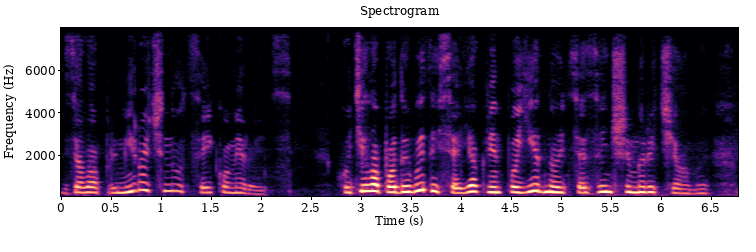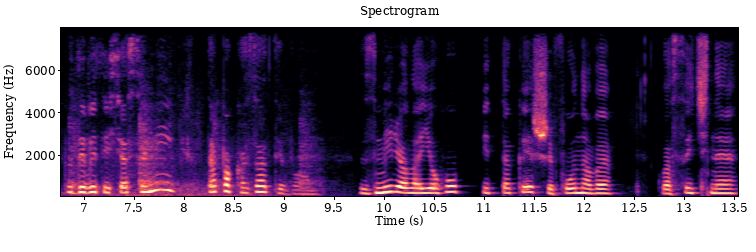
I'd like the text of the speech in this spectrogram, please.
Взяла примірочну цей комірець. Хотіла подивитися, як він поєднується з іншими речами, подивитися самій та показати вам. Зміряла його під таке шифонове класичне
